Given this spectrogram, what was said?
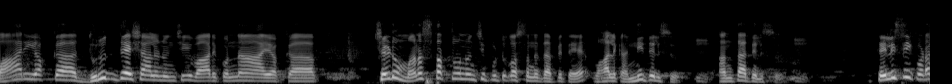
వారి యొక్క దురుద్దేశాల నుంచి వారికి ఉన్న ఆ యొక్క చెడు మనస్తత్వం నుంచి పుట్టుకొస్తున్నది తప్పితే వాళ్ళకి అన్నీ తెలుసు అంతా తెలుసు. తెలిసి కూడా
